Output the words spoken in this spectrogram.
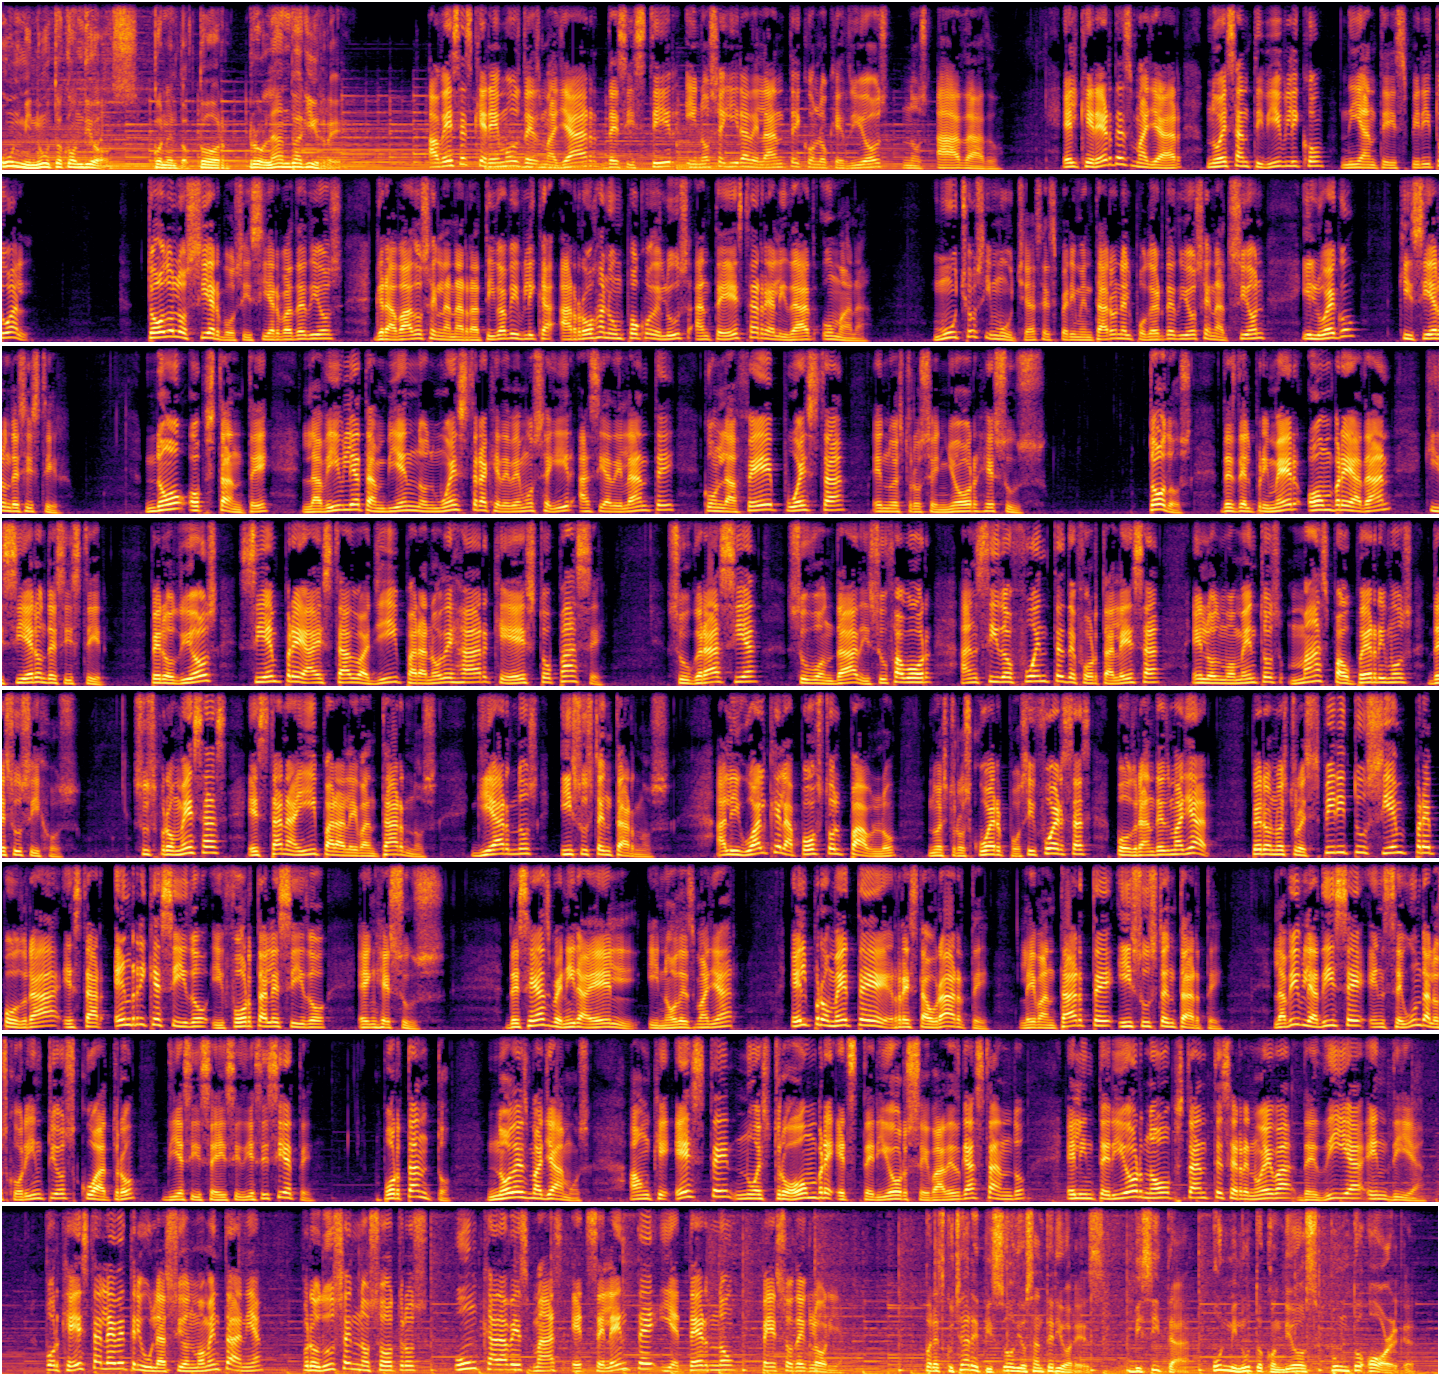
Un Minuto con Dios, con el doctor Rolando Aguirre. A veces queremos desmayar, desistir y no seguir adelante con lo que Dios nos ha dado. El querer desmayar no es antibíblico ni antiespiritual. Todos los siervos y siervas de Dios, grabados en la narrativa bíblica, arrojan un poco de luz ante esta realidad humana. Muchos y muchas experimentaron el poder de Dios en acción y luego quisieron desistir. No obstante, la Biblia también nos muestra que debemos seguir hacia adelante con la fe puesta en nuestro Señor Jesús. Todos, desde el primer hombre Adán, quisieron desistir, pero Dios siempre ha estado allí para no dejar que esto pase. Su gracia, su bondad y su favor han sido fuentes de fortaleza en los momentos más paupérrimos de sus hijos. Sus promesas están ahí para levantarnos, guiarnos y sustentarnos. Al igual que el apóstol Pablo, nuestros cuerpos y fuerzas podrán desmayar, pero nuestro espíritu siempre podrá estar enriquecido y fortalecido en Jesús. ¿Deseas venir a Él y no desmayar? Él promete restaurarte, levantarte y sustentarte. La Biblia dice en 2 Corintios 4, 16 y 17. Por tanto, no desmayamos, aunque este nuestro hombre exterior se va desgastando, el interior no obstante se renueva de día en día, porque esta leve tribulación momentánea produce en nosotros un cada vez más excelente y eterno peso de gloria. Para escuchar episodios anteriores, visita unminutocondios.org.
